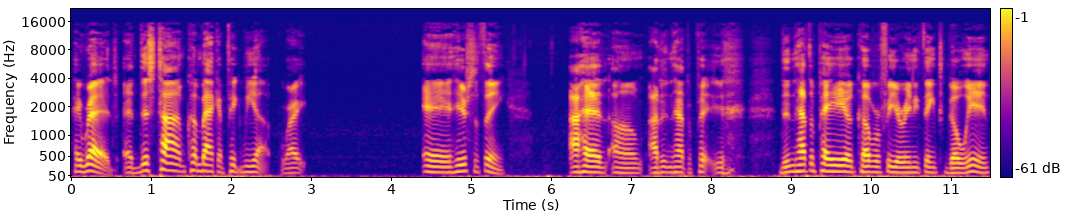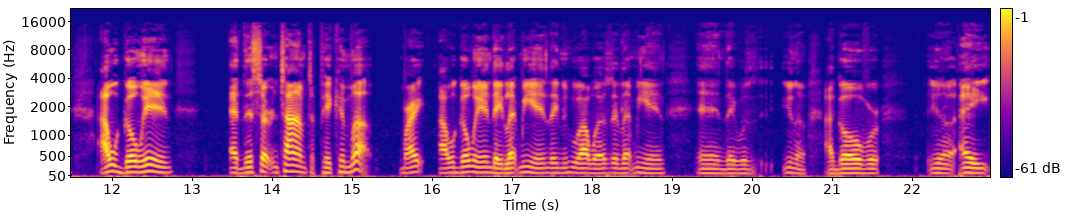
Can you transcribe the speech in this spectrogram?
"Hey Reg, at this time, come back and pick me up." Right. And here's the thing, I had um I didn't have to pay didn't have to pay a cover fee or anything to go in. I would go in at this certain time to pick him up. Right. I would go in. They let me in. They knew who I was. They let me in, and they was you know I go over, you know, hey,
